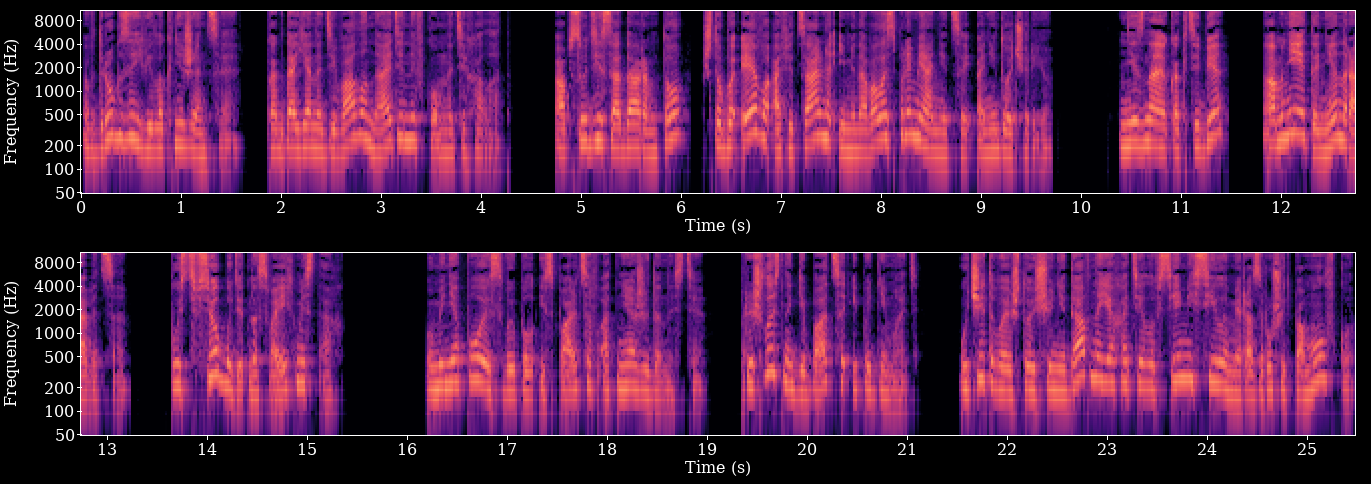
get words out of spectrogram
вдруг заявила княженция, когда я надевала найденный в комнате халат. Обсуди с Адаром то, чтобы Эва официально именовалась племянницей, а не дочерью. Не знаю, как тебе, а мне это не нравится. Пусть все будет на своих местах. У меня пояс выпал из пальцев от неожиданности. Пришлось нагибаться и поднимать. Учитывая, что еще недавно я хотела всеми силами разрушить помолвку,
